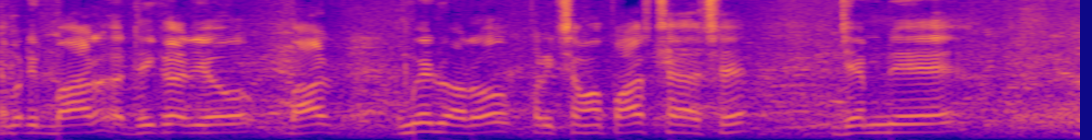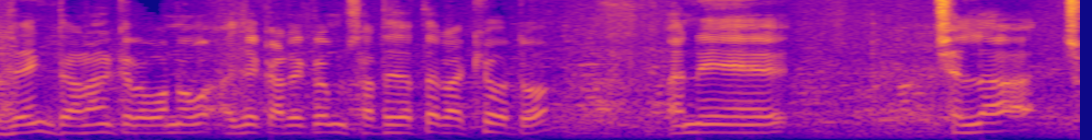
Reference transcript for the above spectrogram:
એમાંથી બાર અધિકારીઓ, બાર ઉમેદવારો પરીક્ષામાં પાસ થયા છે, જેમને રેન્ક ધારણ કરવાનો આજે કાર્યક્રમ સાથે સાથે રાખ્યો હતો. અને છેલ્લા છ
